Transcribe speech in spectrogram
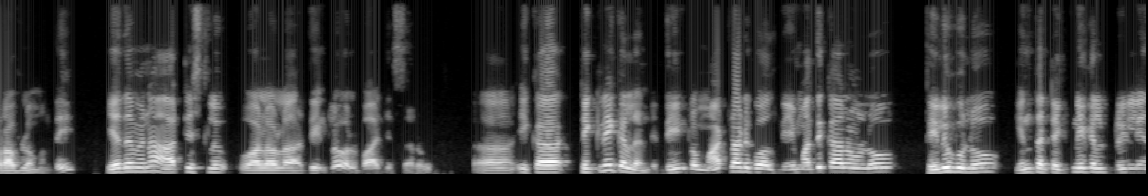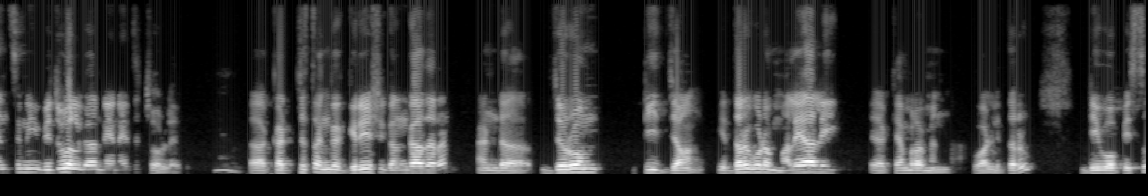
ప్రాబ్లం ఉంది. ఏదేమైనా ఆర్టిస్టులు వాళ్ళ వాళ్ళ దీంట్లో వాళ్ళు బాగా చేస్తారు. ఇక టెక్నికల్ అండి. దీంట్లో మాట్లాడుకోవాల్సింది ఈ మధ్యకాలంలో తెలుగులో ఇంత టెక్నికల్ బ్రిలియన్స్ని విజువల్గా నేనైతే చూడలేదు. ఖచ్చితంగా గిరీష్ గంగాధరన్ అండ్ జెరోమ్ టి జాన్ ఇద్దరు కూడా మలయాళీ కెమెరామెన్ వాళ్ళిద్దరు డిఓపిస్.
